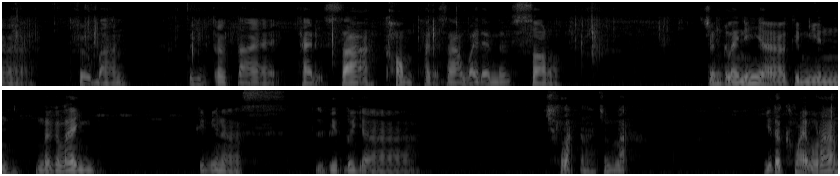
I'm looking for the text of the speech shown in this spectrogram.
អឺធ្វើបាន គឺយើងត្រូវតែថែរក្សាខំថែរក្សាអ្វីដែលនៅសល់អញ្ចឹងកន្លែងនេះគេមាននៅកន្លែងគេមានអារបៀបដូចអាឆ្លាក់ណាចម្លាក់និយាយទៅខ្មែរបុរាណ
